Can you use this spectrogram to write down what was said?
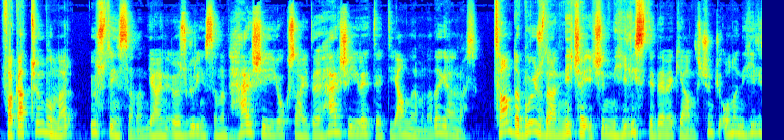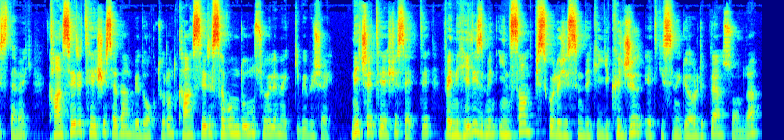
Fakat tüm bunlar üst insanın yani özgür insanın her şeyi yok saydığı, her şeyi reddettiği anlamına da gelmez. Tam da bu yüzden Nietzsche için nihilisti demek yanlış. Çünkü ona nihilist demek kanseri teşhis eden bir doktorun kanseri savunduğunu söylemek gibi bir şey. Nietzsche teşhis etti ve nihilizmin insan psikolojisindeki yıkıcı etkisini gördükten sonra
